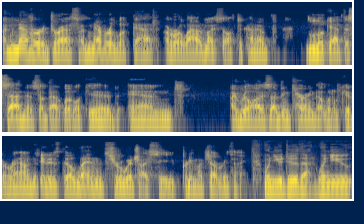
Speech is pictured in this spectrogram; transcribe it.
I've never addressed, I've never looked at or allowed myself to kind of look at the sadness of that little kid. And I realize I've been carrying that little kid around. It is the lens through which I see pretty much everything. When you do that, when you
